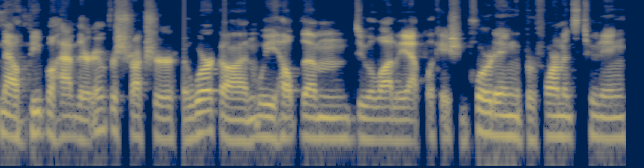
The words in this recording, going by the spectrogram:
Now people have their infrastructure to work on we help them do a lot of the application porting the performance tuning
